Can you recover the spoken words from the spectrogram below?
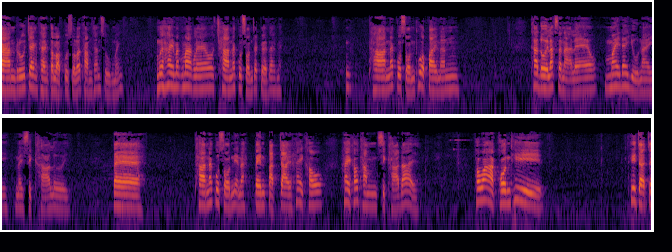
การรู้แจ้งแทงตลอดกุศลธรรมชั้นสูงไหมเมื่อให้มากๆแล้วฌานกุศลจะเกิดได้ไหมทานกุศลทั่วไปนั้น ถ้าโดยลักษณะแล้วไม่ได้อยู่ในในสิกขาเลย แต่ทานกุศลเนี่ยนะเป็นปัจจัยให้เขาให้เขาทำสิกขาได้ เพราะว่าคนที่ที่จะเจ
